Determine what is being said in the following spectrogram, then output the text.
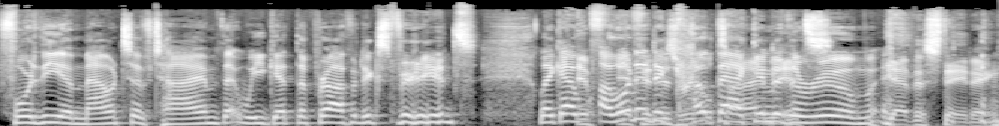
for the amount of time that we get the prophet experience. Like I, If- I wanted to cut back time, into the room. Devastating.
